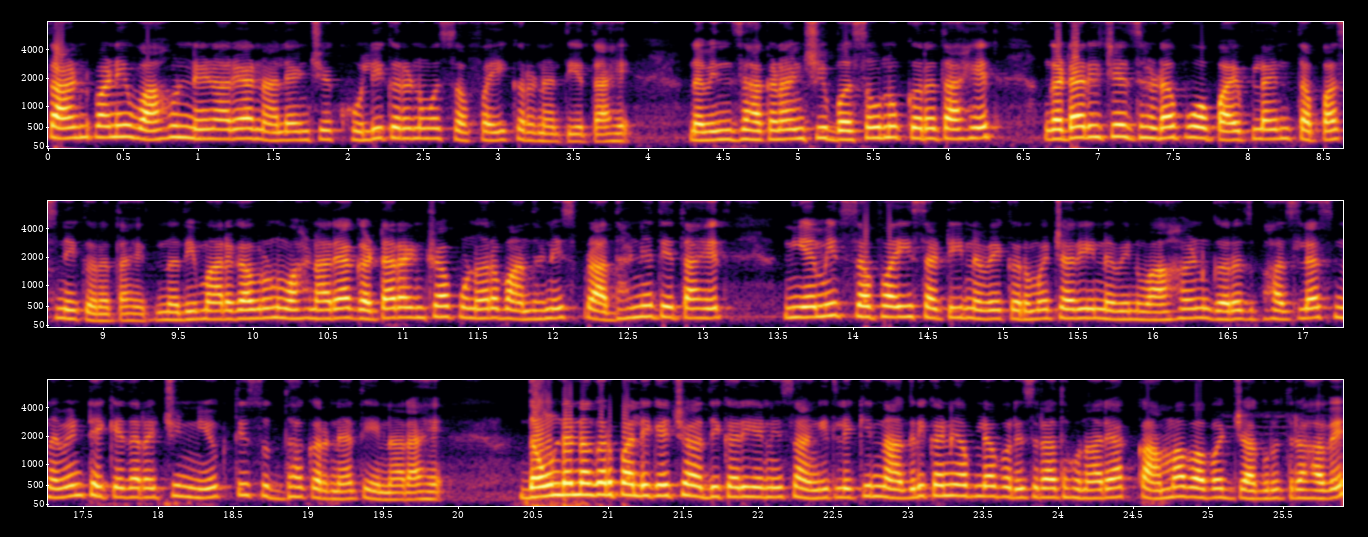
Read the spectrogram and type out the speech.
सांडपाणी वाहून नेणाऱ्या नाल्यांचे खोलीकरण व सफाई करण्यात येत आहे. नवीन झाकणांची बसवणूक करत आहेत. गटारीचे झडप व पाईपलाईन तपासणी करत आहेत. नदी मार्गावरून वाहणाऱ्या गटारांच्या पुनर्बांधणीस प्राधान्य देत आहेत. नियमित सफाईसाठी नवे कर्मचारी नवीन वाहन गरज भासल्यास नवीन ठेकेदाराची नियुक्ती सुद्धा करण्यात येणार आहे. दौंड नगरपालिकेचे अधिकारी यांनी सांगितले की नागरिकांनी आपल्या परिसरात होणाऱ्या कामाबाबत जागृत राहावे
